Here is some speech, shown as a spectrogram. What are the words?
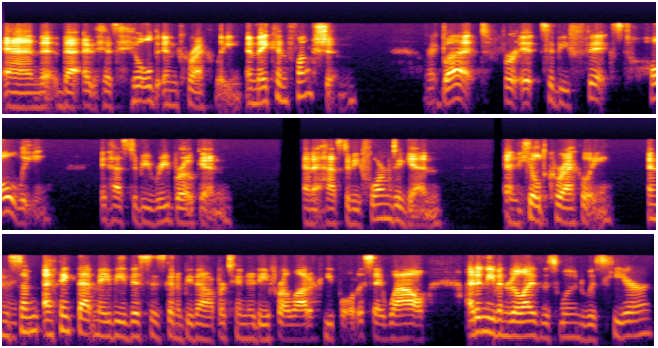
and that it has healed incorrectly and they can function. Right. But for it to be fixed wholly, it has to be rebroken and it has to be formed again and healed correctly. And some I think that maybe this is going to be the opportunity for a lot of people to say, wow, I didn't even realize this wound was here.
